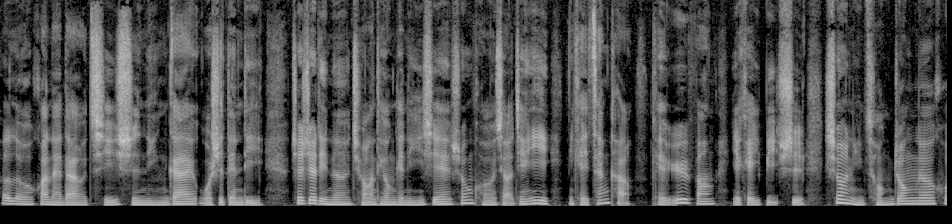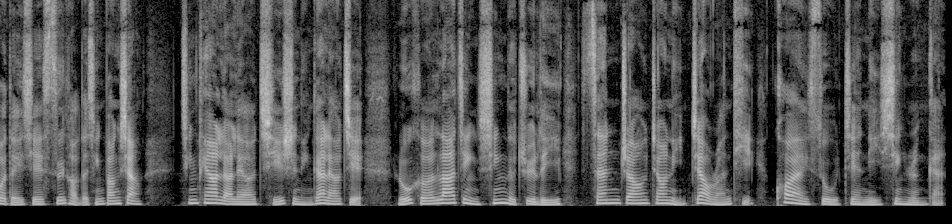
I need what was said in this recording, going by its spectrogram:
Hello，欢迎来到其实你应该，我是 Dandy，在这里呢，希望提供给你一些生活小建议，你可以参考，可以预防，也可以鄙视，希望你从中呢获得一些思考的新方向。今天要聊聊，其实你应该了解如何拉近心的距离，三招教你较软体，快速建立信任感。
